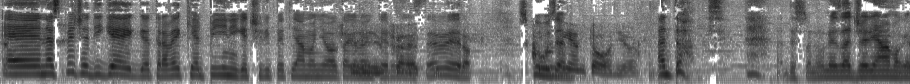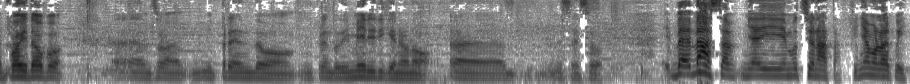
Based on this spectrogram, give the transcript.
È una specie di gag tra vecchi alpini che ci ripetiamo ogni volta che sì, lo intervista, è vero? Scusa. Antonio. Antonio. Adesso non esageriamo che poi dopo... Eh, insomma, mi prendo, mi prendo, dei meriti che non ho. Eh, nel senso Beh, basta, mi hai emozionata. Finiamola qui.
